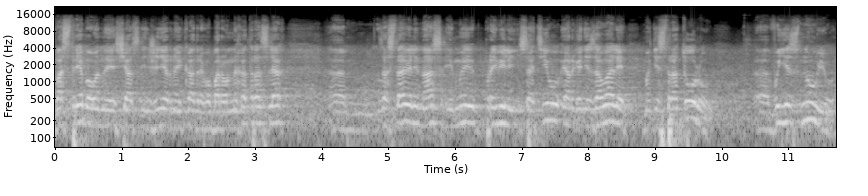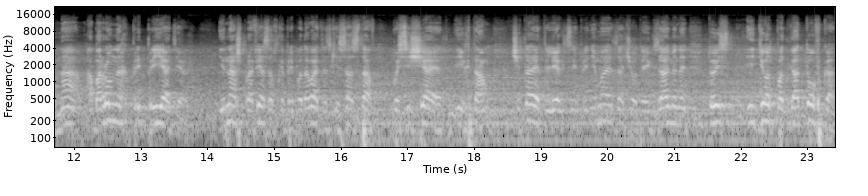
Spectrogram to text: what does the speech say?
востребованные сейчас инженерные кадры в оборонных отраслях, эм, заставили нас, и мы проявили инициативу и организовали магистратуру э, выездную на оборонных предприятиях. И наш профессорско-преподавательский состав посещает их там, читает лекции, принимает зачеты, экзамены. То есть идет подготовка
